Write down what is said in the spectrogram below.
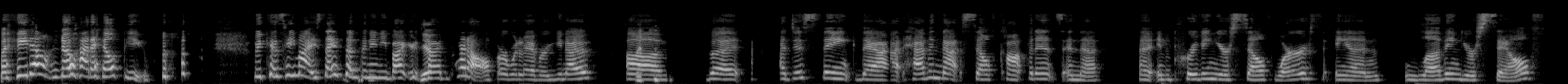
But he don't know how to help you because he might say something and you bite your Yep. head off or whatever, you know? Um, but I just think that having that self-confidence and the uh, improving your self-worth and loving yourself,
